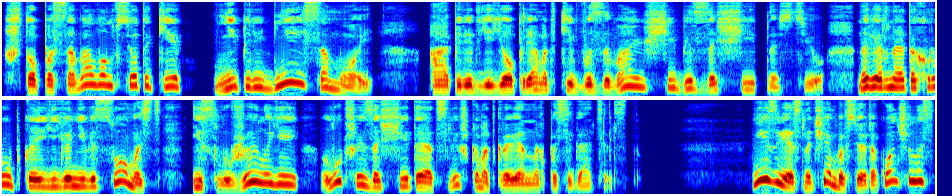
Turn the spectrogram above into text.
что пасовал он все-таки не перед ней самой, а перед ее прямо-таки вызывающей беззащитностью. Наверное, эта хрупкая ее невесомость и служила ей лучшей защитой от слишком откровенных посягательств. Неизвестно, чем бы все это кончилось,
